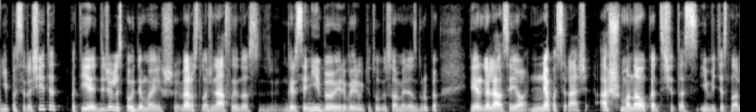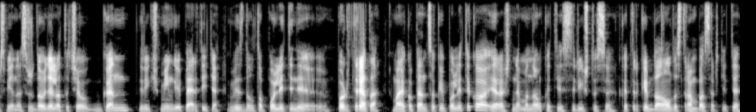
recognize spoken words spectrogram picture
jį pasirašyti, patyrė didžiulį spaudimą iš verslo, žiniasklaidos, garsenybių ir įvairių kitų visuomenės grupių ir galiausiai jo nepasirašė. Aš manau, kad šitas įvykis, nors vienas iš daugelio, tačiau gan reikšmingai perteikia vis dėlto politinį portretą Maiko Penso kaip politiko ir aš nemanau, kad jis ryštusi, kad ir kaip Donaldas Trumpas ar kiti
